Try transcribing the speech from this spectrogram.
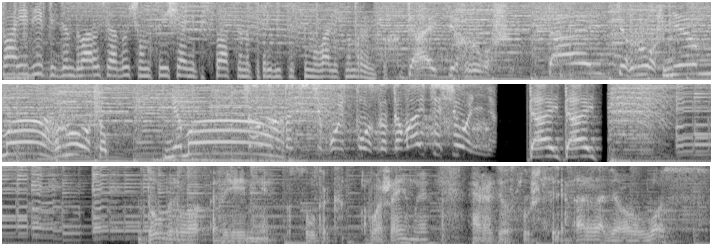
Свои идеи президент Беларуси озвучил на совещании по ситуации на потребительском и валютном рынках. Дайте гроши! Дайте гроши! Нема грошей! Нема! Завтра дадите, будет поздно. Давайте сегодня. Дай, дай! Доброго времени суток, уважаемые радиослушатели. Радио ВОЗ.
